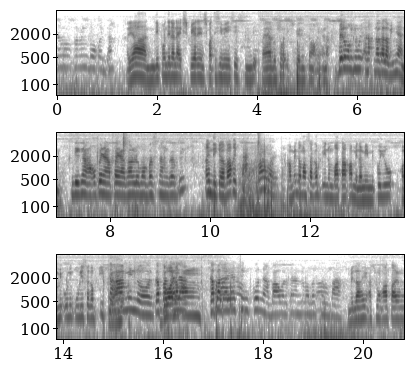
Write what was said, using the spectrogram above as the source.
naman kaming bukod ah. Ayan, hindi po nila na-experience. Pati si Mrs. Hindi. Kaya gusto ko experience ng aking anak. Pero huwag nyo yung anak gagalawin yan. Hindi nga ako pinapayagang lumabas ng gabi. Ay, hindi ka. Bakit? Bawal. Kami naman sa gabi, nung bata kami, namimikuyo. Kami uling-uli sa gabi. Sa amin noon, kapag, Gawa lang ala, ang... kapag alas 5 na, bawal ka nang lumabas ng bahay. May lahing aswang ata yung...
